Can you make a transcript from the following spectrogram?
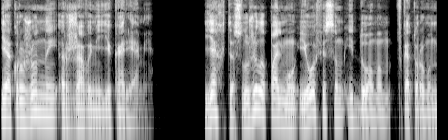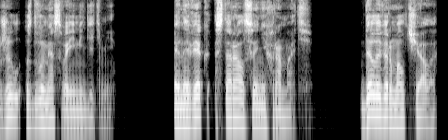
и окруженной ржавыми якорями. Яхта служила Пальму и офисом, и домом, в котором он жил с двумя своими детьми. Эневек старался не хромать. Делавер молчала.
